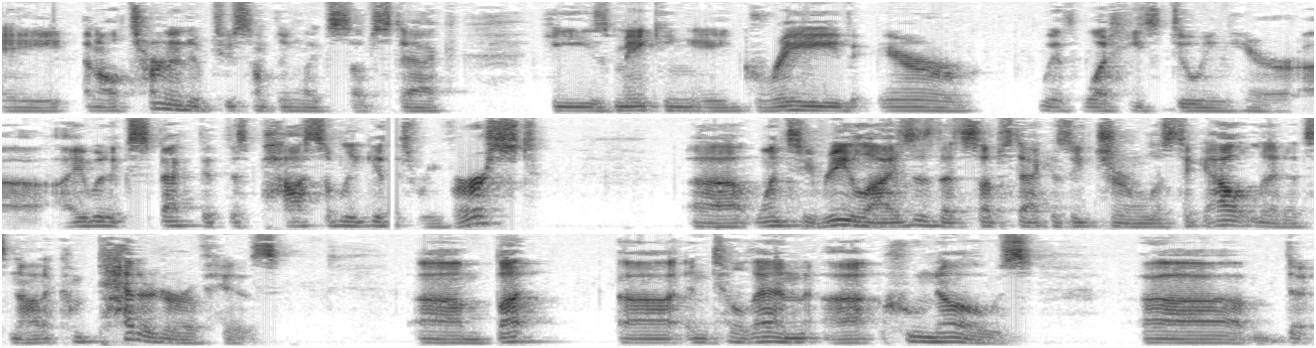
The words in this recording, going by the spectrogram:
a an alternative to something like Substack, he's making a grave error with what he's doing here. Uh, I would expect that this possibly gets reversed uh, once he realizes that Substack is a journalistic outlet. It's not a competitor of his. Um, but uh, until then, uh, who knows? Uh, the,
